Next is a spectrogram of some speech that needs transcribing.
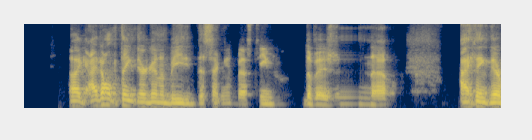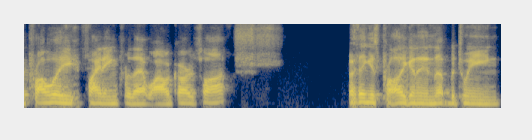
like I don't think they're going to be the second best team division. No, I think they're probably fighting for that wild card spot. I think it's probably going to end up between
